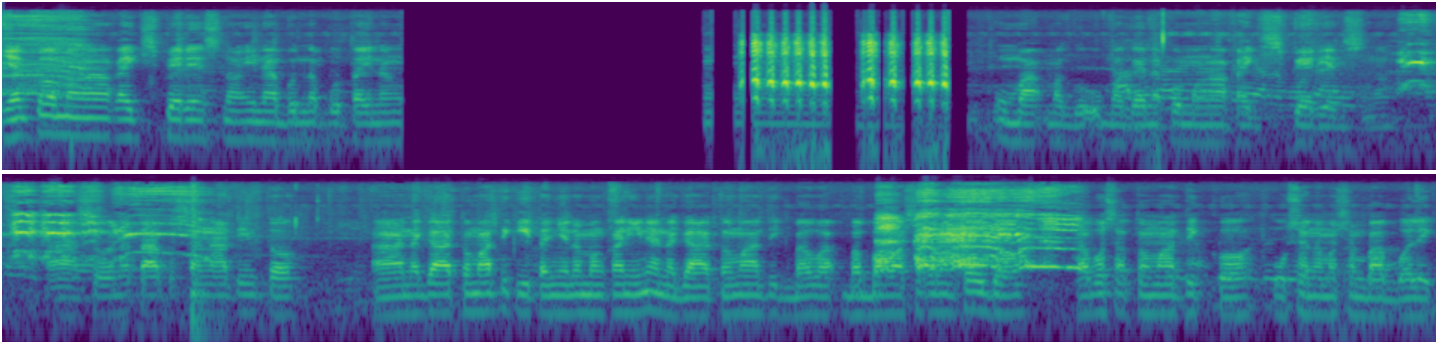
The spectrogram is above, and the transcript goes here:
Yan po mga ka-experience no, inabot na po tayo ng uma, mag-uumaga na po mga ka-experience no. Ah, so natapos na natin to. Ah, nag-automatic kita niyo naman kanina, nag-automatic bawa, babawas ako ng todo, tapos automatic ko, kusa naman siyang babalik.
